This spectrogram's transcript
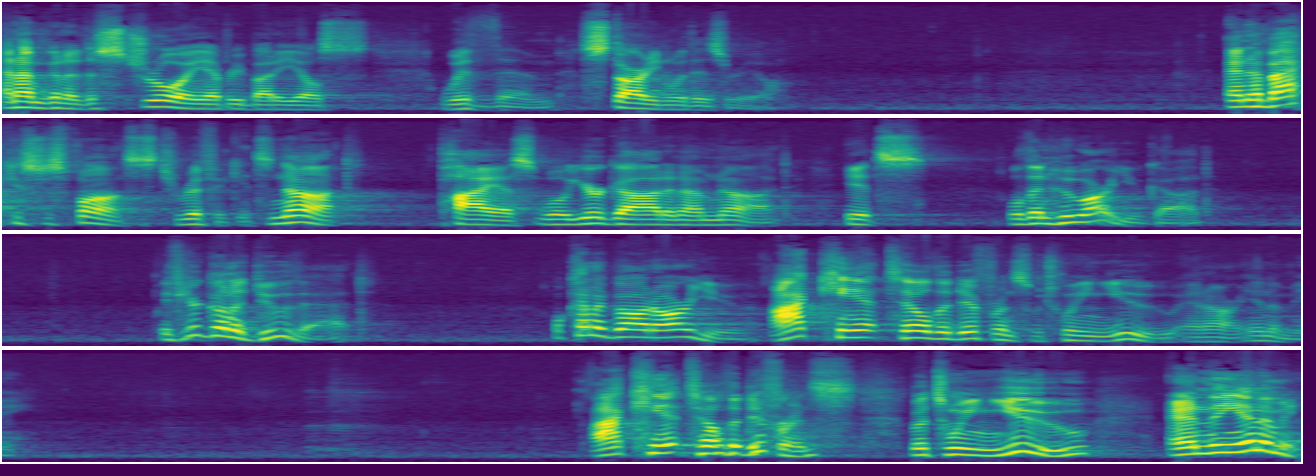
and I'm going to destroy everybody else with them, starting with Israel. And Habakkuk's response is terrific. It's not pious, well, you're God and I'm not. It's, well, then who are you, God? If you're going to do that, what kind of God are you? I can't tell the difference between you and our enemy. I can't tell the difference between you and the enemy.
